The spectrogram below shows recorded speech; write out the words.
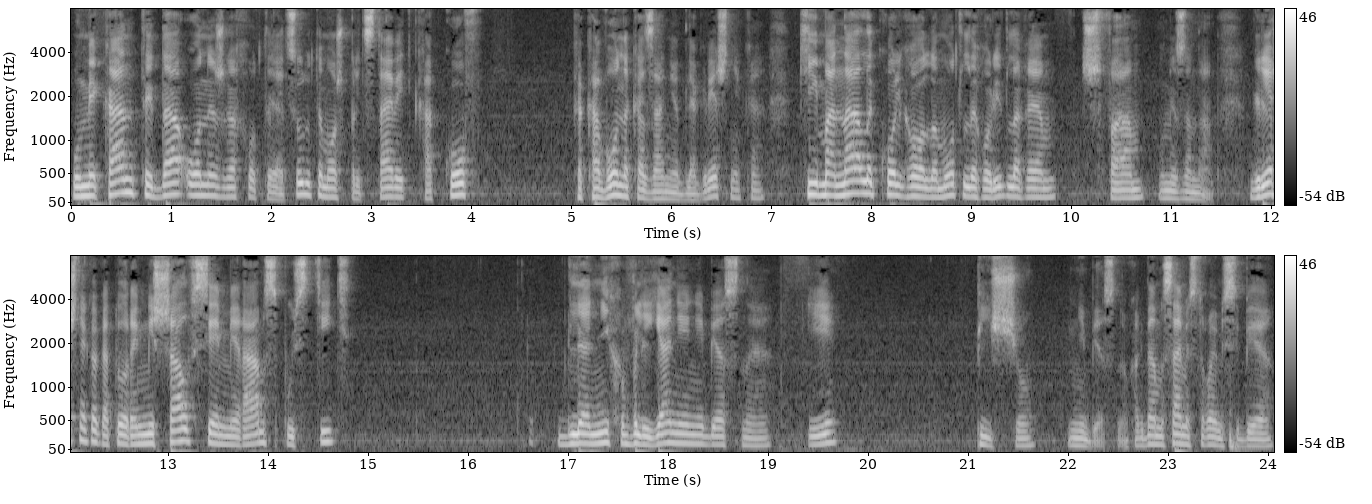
Умекан ты да он Отсюда ты можешь представить, каков каково наказание для грешника. Киманалы коль гаоламот легорид лагем шфам умизанам. Грешника, который мешал всем мирам спустить для них влияние небесное и пищу небесную. Когда мы сами строим себе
